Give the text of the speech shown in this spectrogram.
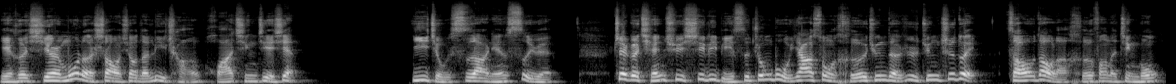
也和希尔莫勒少校的立场划清界限。一九四二年四月，这个前去西里比斯中部押送荷军的日军支队遭到了何方的进攻。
